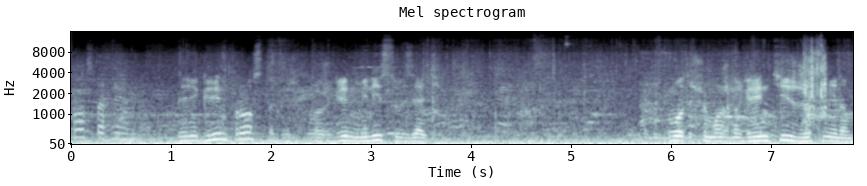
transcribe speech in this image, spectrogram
просто грин. Бери грин просто. Может грин мелиссу взять. Вот еще можно гринти с жасмином.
